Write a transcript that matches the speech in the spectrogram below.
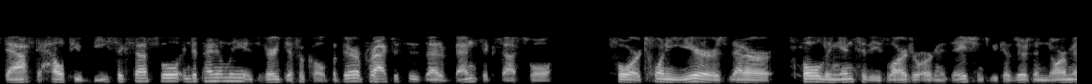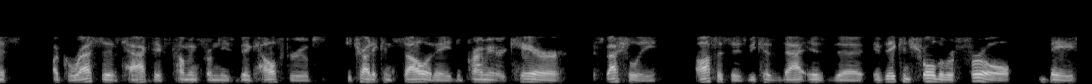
staff to help you be successful independently is very difficult, but there are practices that have been successful for 20 years that are folding into these larger organizations because there's enormous aggressive tactics coming from these big health groups to try to consolidate the primary care, especially offices, because that is the, if they control the referral base,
